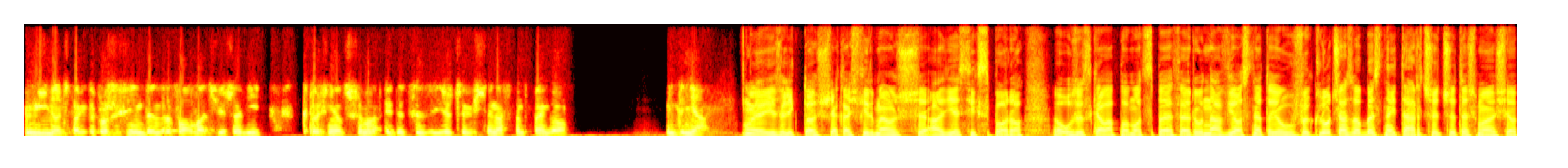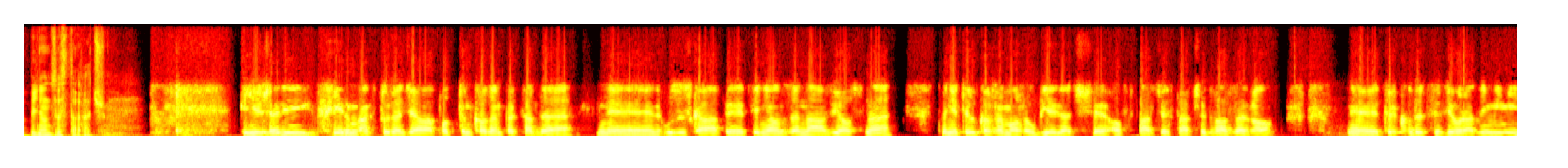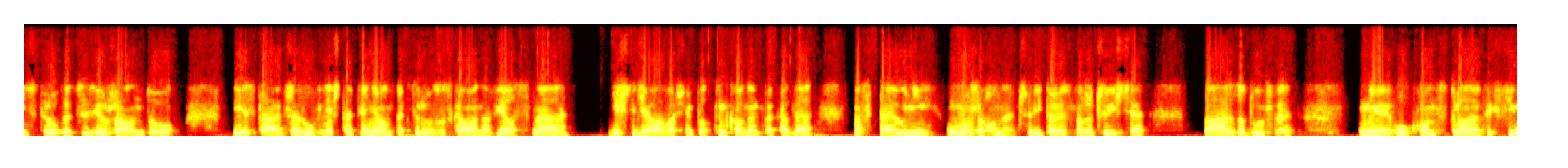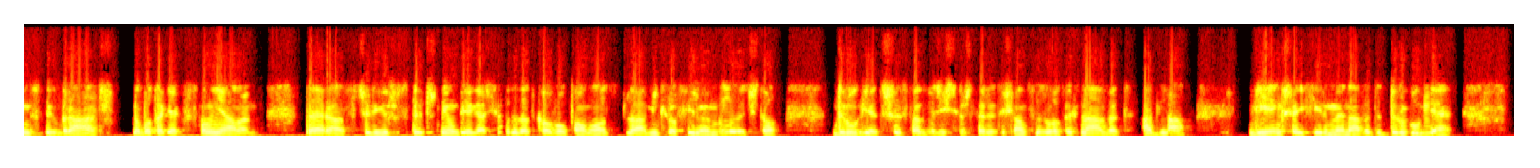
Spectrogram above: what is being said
minąć, także proszę się nie denerwować, jeżeli ktoś nie otrzyma tej decyzji rzeczywiście następnego dnia. Jeżeli ktoś, jakaś firma już, a jest ich sporo, uzyskała pomoc z PFR-u na wiosnę, to ją wyklucza z obecnej tarczy, czy też może się o pieniądze starać? Jeżeli firma, która działa pod tym kodem PKD, e, uzyskała pieniądze na wiosnę, to nie tylko, że może ubiegać się o wsparcie w tarczy 2.0, e, tylko decyzją Rady Ministrów, decyzją rządu jest tak, że również te pieniądze, które uzyskała na wiosnę, jeśli działa właśnie pod tym kodem PKD, ma w pełni umorzone. Czyli to jest no rzeczywiście bardzo duży nie, ukłon w stronę tych firm z tych branż, no bo tak jak wspomniałem, teraz, czyli już w styczniu ubiega się o dodatkową pomoc. Dla mikrofirmy może być to drugie 324 tysiące złotych nawet, a dla większej firmy nawet drugie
